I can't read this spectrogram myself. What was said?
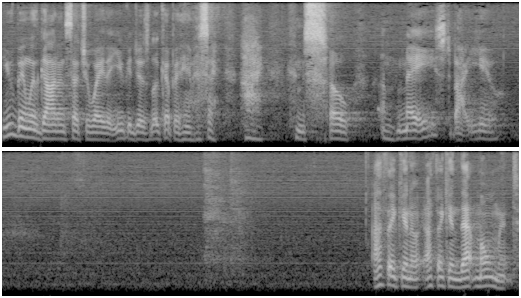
you've been with God in such a way that you could just look up at him and say, I am so amazed by you. I think in, a, I think in that moment,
